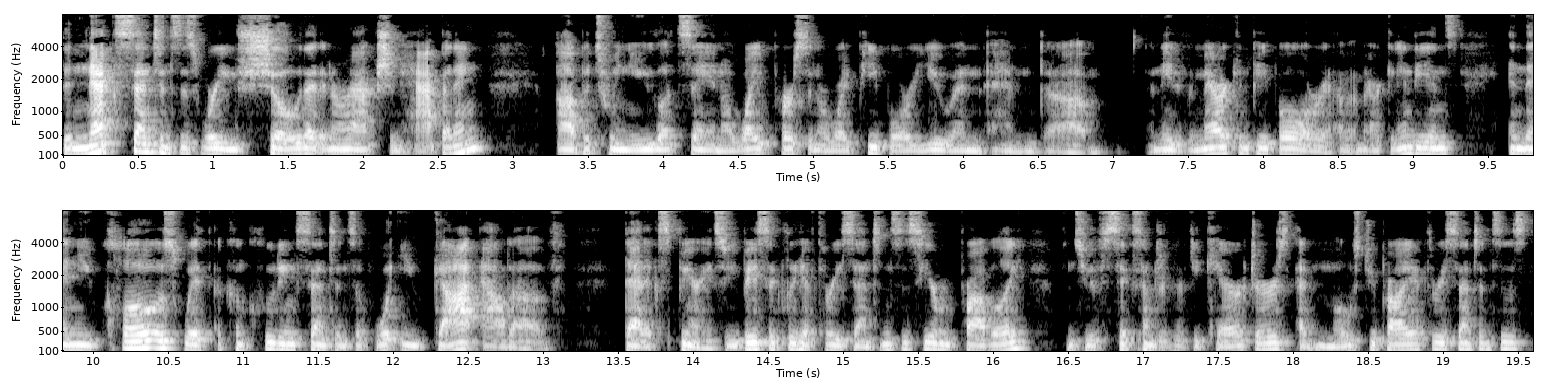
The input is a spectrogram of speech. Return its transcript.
The next sentence is where you show that interaction happening uh, between you, let's say, and a white person or white people, or you and, and um, Native American people or American Indians. And then you close with a concluding sentence of what you got out of that experience. So you basically have three sentences here, probably, since you have 650 characters. At most, you probably have three sentences.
